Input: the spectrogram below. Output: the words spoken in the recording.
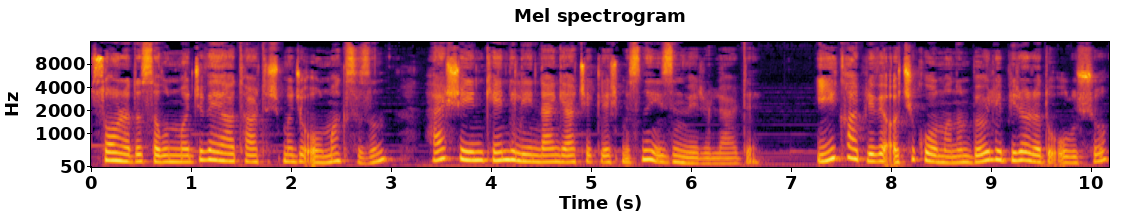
Sonra da savunmacı veya tartışmacı olmaksızın her şeyin kendiliğinden gerçekleşmesine izin verirlerdi. İyi kalpli ve açık olmanın böyle bir arada oluşu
